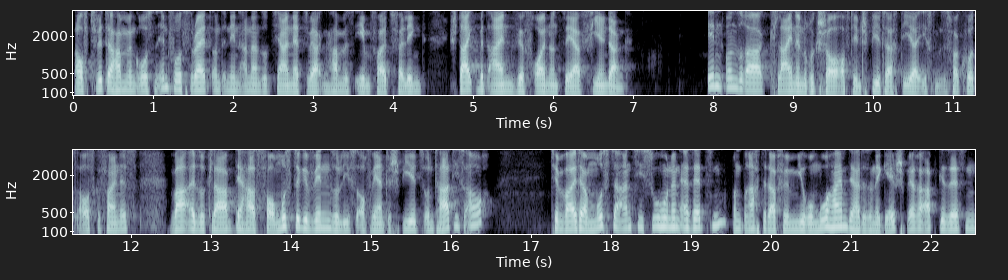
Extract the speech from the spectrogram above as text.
auf Twitter haben wir einen großen Info-Thread und in den anderen sozialen Netzwerken haben wir es ebenfalls verlinkt. Steigt mit ein, wir freuen uns sehr. Vielen Dank. In unserer kleinen Rückschau auf den Spieltag, die ja diesmal kurz ausgefallen ist, war also klar, der HSV musste gewinnen, so lief es auch während des Spiels und tat dies auch. Tim Walter musste Anzi Suhonen ersetzen und brachte dafür Miro Murheim, der hatte seine Gelbsperre abgesessen,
